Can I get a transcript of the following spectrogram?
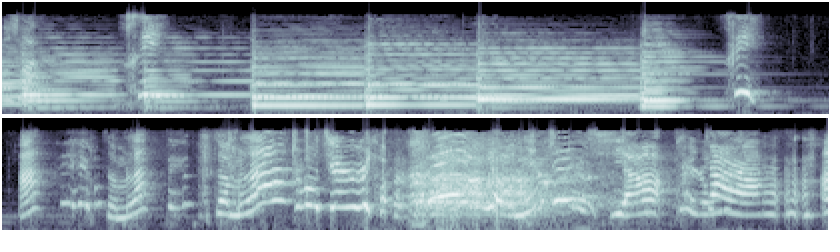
不错，嘿，嘿，啊，怎么了？怎么了？着筋儿了。哎呦，您真行，这儿啊啊，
